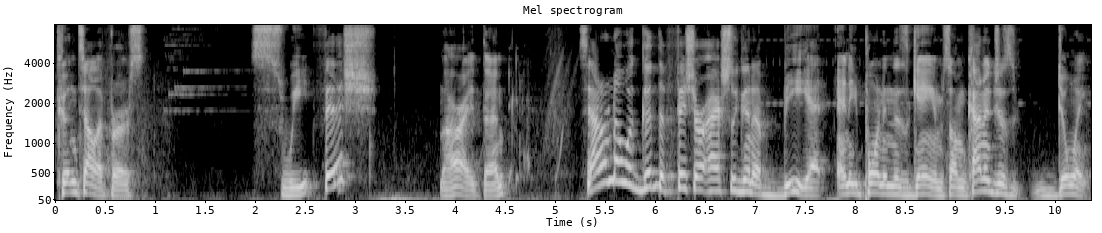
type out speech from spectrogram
Couldn't tell at first. Sweet fish? Alright then. See, I don't know what good the fish are actually gonna be at any point in this game, so I'm kind of just doing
